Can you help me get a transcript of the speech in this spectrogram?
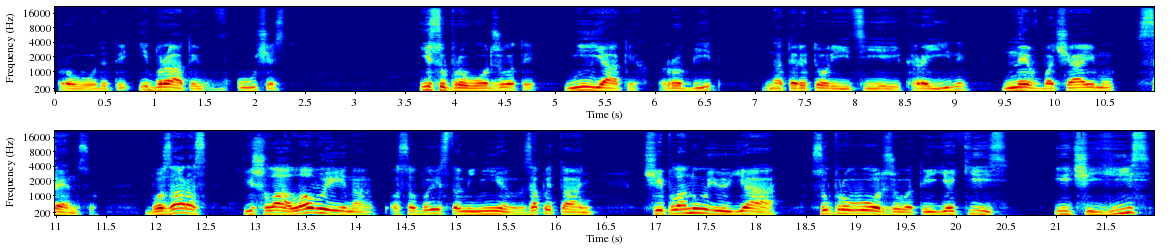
проводити і брати в участь і супроводжувати ніяких робіт на території цієї країни не вбачаємо сенсу. Бо зараз пішла лавина особисто мені запитань, чи планую я супроводжувати якісь і чиїсь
